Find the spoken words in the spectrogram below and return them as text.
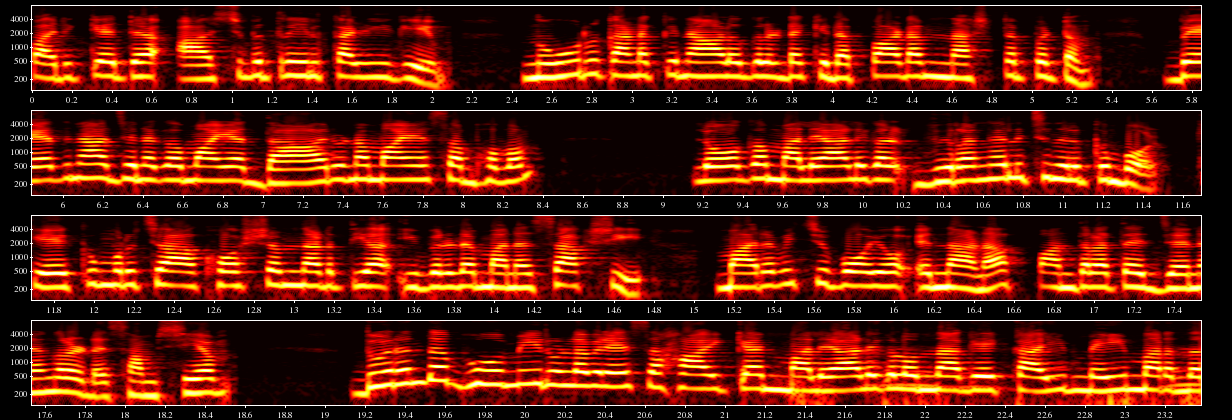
പരിക്കേറ്റ് ആശുപത്രിയിൽ കഴിയുകയും നൂറുകണക്കിന് ആളുകളുടെ കിടപ്പാടം നഷ്ടപ്പെട്ടും വേദനാജനകമായ ദാരുണമായ സംഭവം ലോക മലയാളികൾ വിറങ്ങലിച്ചു നിൽക്കുമ്പോൾ കേക്ക് മുറിച്ച ആഘോഷം നടത്തിയ ഇവരുടെ മനസാക്ഷി മരവിച്ചുപോയോ എന്നാണ് പന്തളത്തെ ജനങ്ങളുടെ സംശയം. ദുരന്ത ഭൂമിയിലുള്ളവരെ സഹായിക്കാൻ മലയാളികൾ ഒന്നാകെ കൈ മെയ് മറന്ന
